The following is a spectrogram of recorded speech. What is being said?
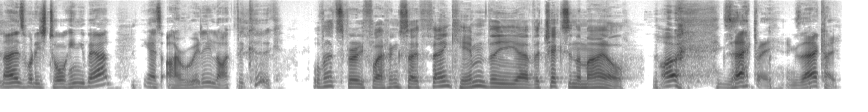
knows what he's talking about. He goes, I really like the Kouk. well, that's very flattering. So thank him. The uh, the check's in the mail. Oh, exactly, exactly.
